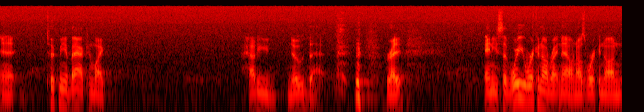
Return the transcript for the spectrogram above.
And it took me aback. I'm like, How do you know that? right? And he said, What are you working on right now? And I was working on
